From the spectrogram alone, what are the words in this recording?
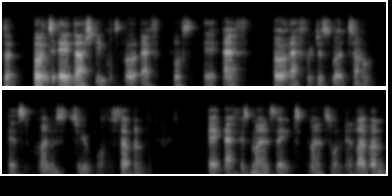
So O to A dash equals OF plus AF. OF we just worked out is minus 217. AF is minus 8, minus 1, 11.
